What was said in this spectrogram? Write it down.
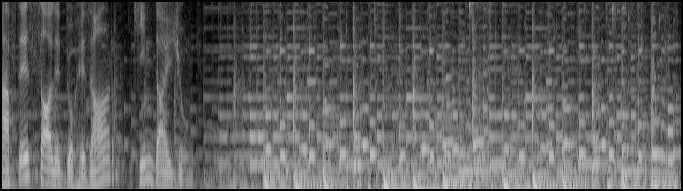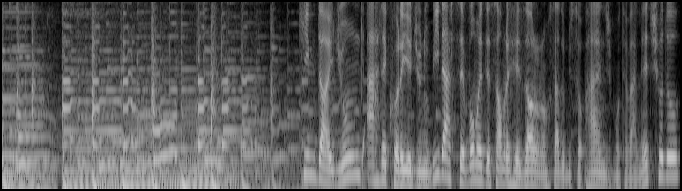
هفته سال 2000 کیم دای جونگ کیم دای جونگ اهل کره جنوبی در سوم دسامبر 1925 متولد شد و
